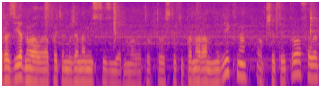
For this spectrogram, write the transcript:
роз'єднували, а потім вже на місці з'єднували. Тобто ось такі панорамні вікна, обшитий профілем,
